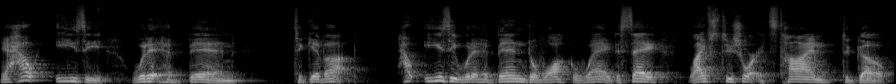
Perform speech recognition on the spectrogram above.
Yeah, how easy would it have been to give up? How easy would it have been to walk away, to say, life's too short, it's time to go?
